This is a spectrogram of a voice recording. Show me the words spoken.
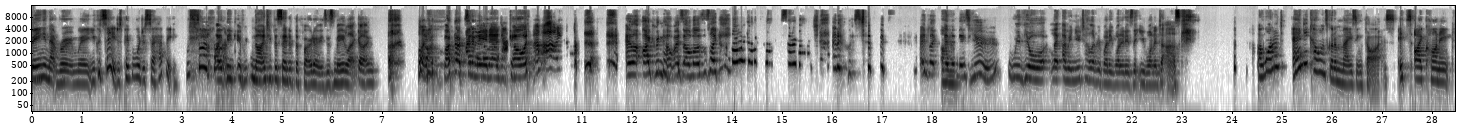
being in that room where you could see just people were just so happy. It was so fun. I think if 90% of the photos is me like going, like photos of me and Andy Cohen. and I couldn't help myself. I was just like, oh my God, so much. And it was just and like um, and then there's you with your like I mean, you tell everybody what it is that you wanted to ask. I wanted Andy Cohen's got amazing thighs. It's iconic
